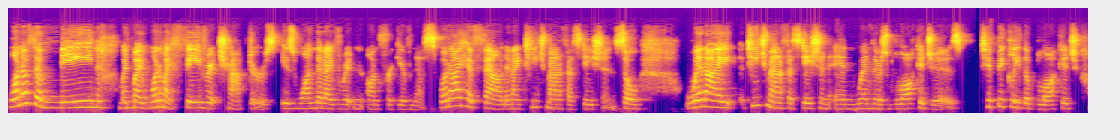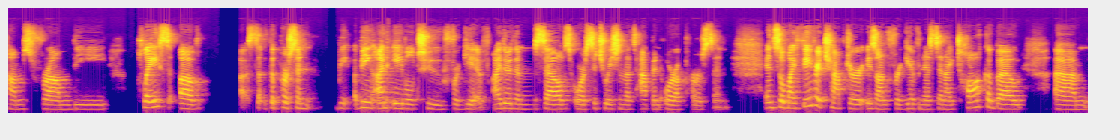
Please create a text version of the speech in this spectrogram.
one of the main my one of my favorite chapters is one that I've written on forgiveness. What I have found, and I teach manifestation. So when I teach manifestation and when there's blockages, typically the blockage comes from the place of uh, the person be, being unable to forgive either themselves or a situation that's happened or a person. And so, my favorite chapter is on forgiveness, and I talk about um,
